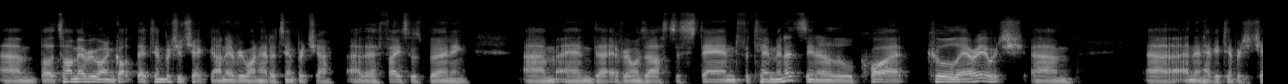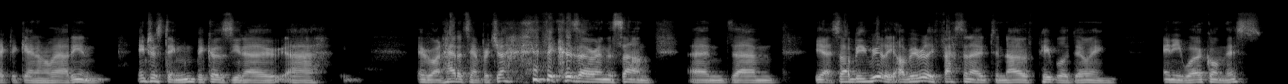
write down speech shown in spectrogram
Um, by the time everyone got their temperature check done, everyone had a temperature. Uh, their face was burning. Um, and uh, everyone was asked to stand for 10 minutes in a little quiet, cool area, which, um, uh, and then have your temperature checked again and allowed in. Interesting because, you know, uh, everyone had a temperature because they were in the sun. And um, yeah, so I'd be really, I'd be really fascinated to know if people are doing any work on this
